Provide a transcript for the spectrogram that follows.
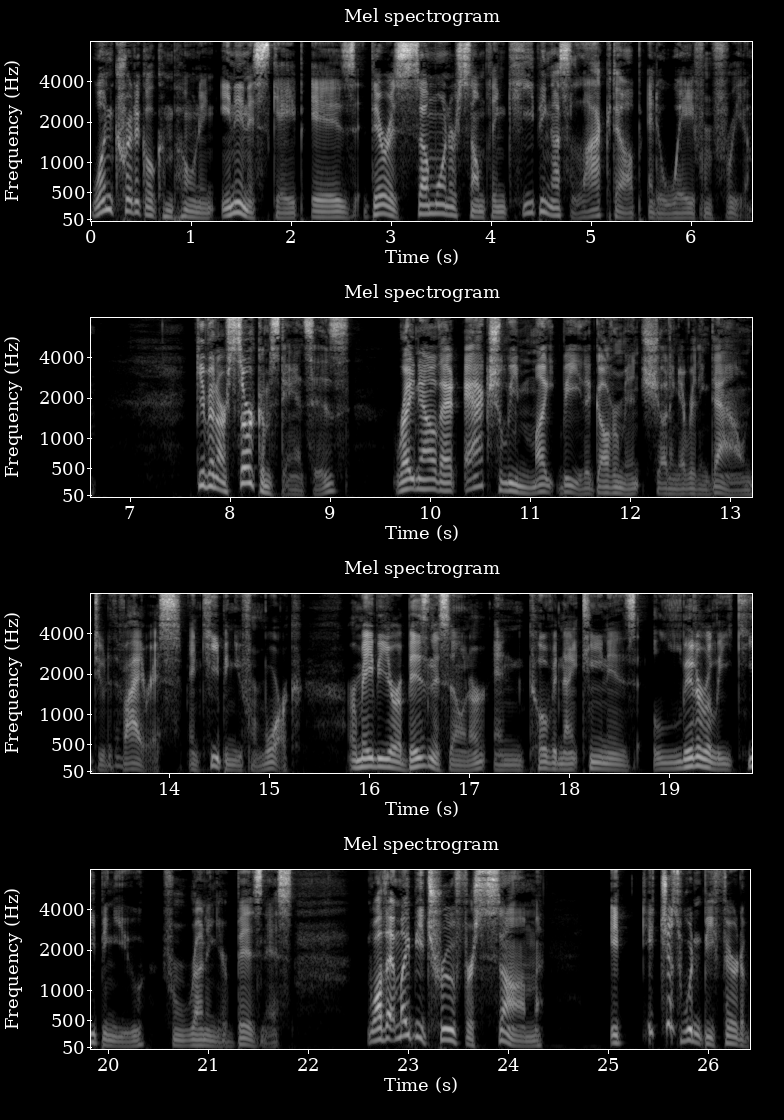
one critical component in an escape is there is someone or something keeping us locked up and away from freedom. Given our circumstances, right now that actually might be the government shutting everything down due to the virus and keeping you from work. Or maybe you're a business owner and COVID 19 is literally keeping you from running your business. While that might be true for some, it, it just wouldn't be fair to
